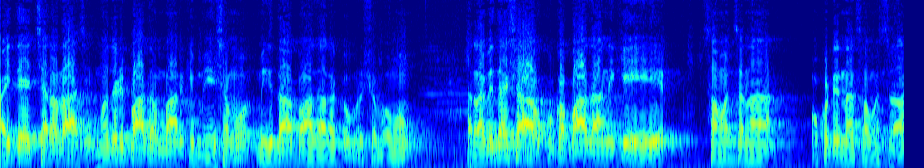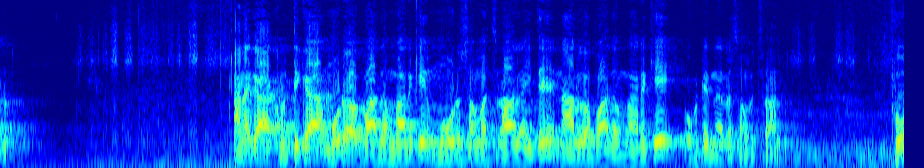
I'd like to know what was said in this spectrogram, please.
అయితే చరరాశి మొదటి పాదం వారికి మేషము మిగతా పాదాలకు వృషభము. రవిదశ ఒక్కొక్క పాదానికి సంవత్సర ఒకటిన్నర సంవత్సరాలు. అనగా కృతిక మూడవ పాదం వారికి మూడు సంవత్సరాలు అయితే నాలుగవ పాదం వారికి ఒకటిన్నర సంవత్సరాలు. పూ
